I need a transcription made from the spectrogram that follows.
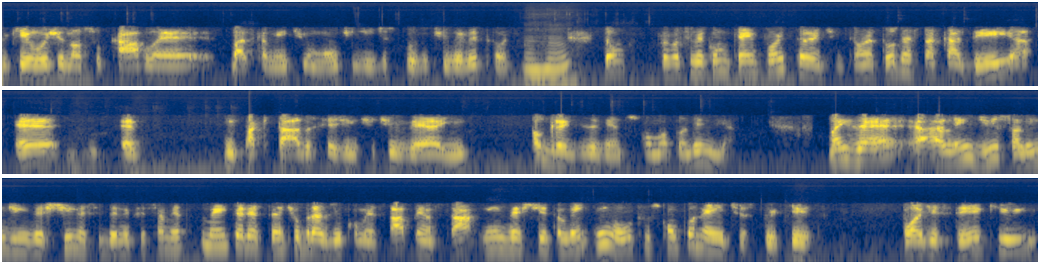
porque hoje o nosso carro é basicamente um monte de dispositivo eletrônico. Uhum. Então, para você ver como que é importante. Então, é toda essa cadeia é, é impactada se a gente tiver aí grandes eventos como a pandemia. Mas é, além disso, além de investir nesse beneficiamento, também é interessante o Brasil começar a pensar em investir também em outros componentes, porque pode ser que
